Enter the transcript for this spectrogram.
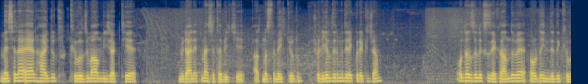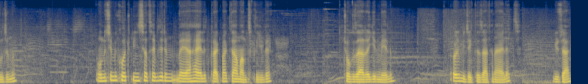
Mesela eğer haydut kıvılcımı almayacak diye müdahale etmezse tabii ki atmasını bekliyordum. Şöyle yıldırımı direkt bırakacağım. O da hazırlıksız yakalandı ve orada indirdi kıvılcımı. Onun için bir koç binisi atabilirim veya hayalet bırakmak daha mantıklı gibi. Çok zarara girmeyelim. Ölmeyecekti zaten hayalet. Güzel.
